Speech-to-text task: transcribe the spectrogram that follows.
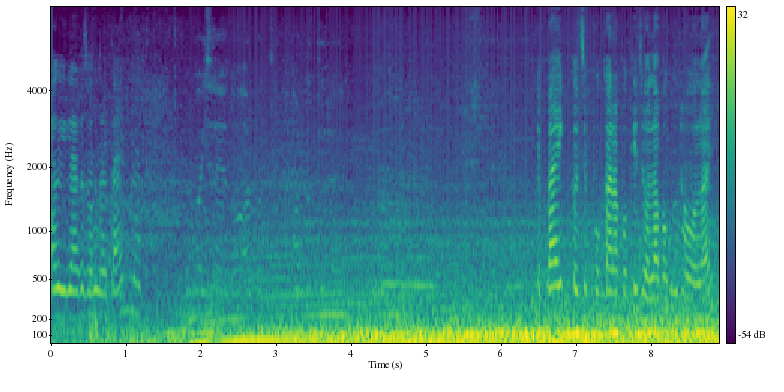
अघि गएको जङ्गल त आयौँ न त गइसकेको अर्कोतिर अर्कोतिर त्यो बाइकको चाहिँ पोकारा पोकी झोला बोक्ने ठाउँ होला है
